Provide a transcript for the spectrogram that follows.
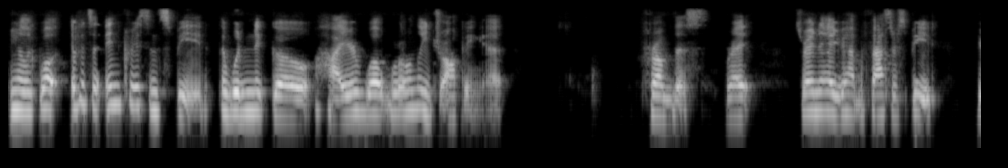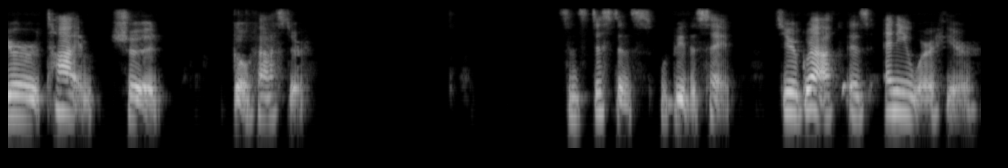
And You're like, well, if it's an increase in speed, then wouldn't it go higher? Well, we're only dropping it from this, right? So right now you have a faster speed. Your time should go faster. Since distance would be the same. So your graph is anywhere here.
